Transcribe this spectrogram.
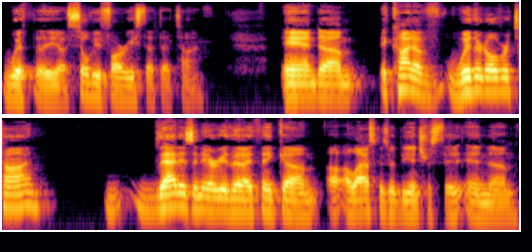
with the uh, Soviet Far East at that time. And um, it kind of withered over time. That is an area that I think um, Alaskans would be interested in um,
